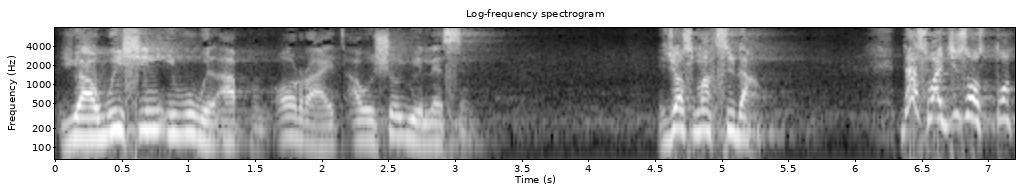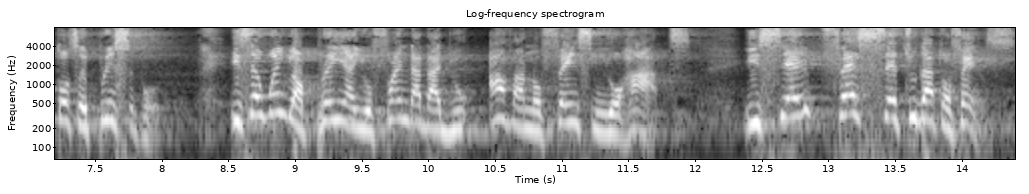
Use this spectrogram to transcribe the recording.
You are wishing evil will happen. All right, I will show you a lesson. It just marks you down. That's why Jesus taught us a principle. He said, when you are praying and you find out that you have an offense in your heart, he said, first settle that offense.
